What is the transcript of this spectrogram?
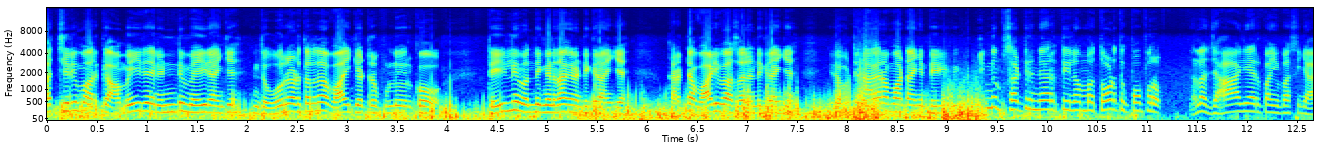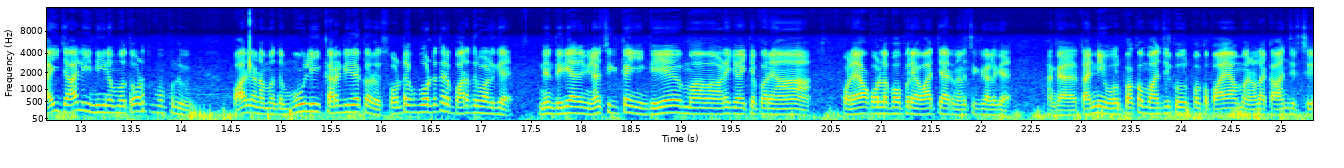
ஆச்சரியமாக இருக்குது அமைதியாக ரெண்டு மேய்கிறாங்க இந்த ஒரு இடத்துல தான் வாய் கட்டுற புல்லு இருக்கோ. டெய்லியும் வந்து இங்கே தாங்க நண்டுக்கிறாங்க கரெக்டாக வாடி வாசல் நண்டுக்கிறாங்க இதை விட்டு நகர மாட்டாங்க தெரியுது. இன்னும் சற்று நேரத்தில் நம்ம தோட்டத்துக்கு போகிறோம் நல்லா ஜாலியாக இருப்பாங்க பசங்க. ஐ ஜாலி இன்றைக்கி நம்ம தோட்டத்துக்கு போகணும் பாருங்க நம்ம அந்த மூலி கரண்டி தான் சொட்டக்கு போட்டதில் பறந்துருவாளுங்க. இன்னும் தெரியாது நினச்சிக்கிட்டேன் இங்கேயே ம மலைக்கு வைக்க போகிறேன் கொலையா கொள்ள போகிறேன் வாத்தியார் நினச்சிக்கிறாளுங்க. அங்கே தண்ணி ஒரு பக்கம் பாஞ்சிருக்கு ஒரு பக்கம் பாயாமல் நல்லா காஞ்சிருச்சு.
